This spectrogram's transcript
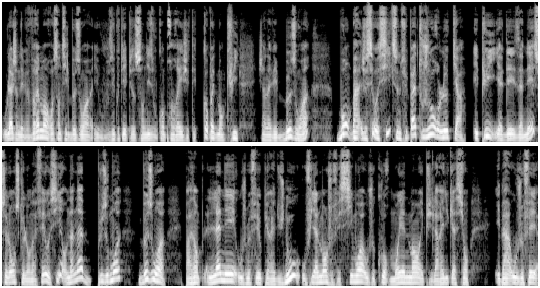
où là j'en avais vraiment ressenti le besoin et vous écoutez l'épisode 70, vous comprendrez, j'étais complètement cuit, j'en avais besoin. Bon, ben, je sais aussi que ce ne fut pas toujours le cas. Et puis, il y a des années, selon ce que l'on a fait aussi, on en a plus ou moins besoin. Par exemple, l'année où je me fais opérer du genou, où finalement je fais six mois où je cours moyennement et puis la rééducation, et ben, où je fais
